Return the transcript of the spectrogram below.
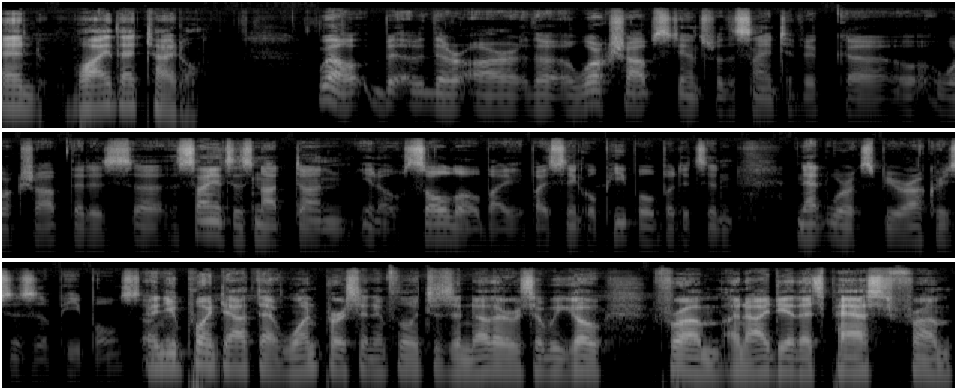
And why that title? Well, b- there are the workshop stands for the scientific uh, workshop. That is, uh, science is not done, you know, solo by, by single people, but it's in networks, bureaucracies of people. So and you point out that one person influences another. So we go from an idea that's passed from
